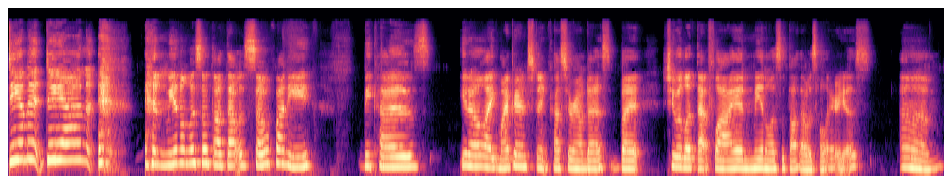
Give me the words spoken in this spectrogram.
Damn it, Dan! and me and Alyssa thought that was so funny because, you know, like, my parents didn't cuss around us, but she would let that fly, and me and Alyssa thought that was hilarious. Um,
